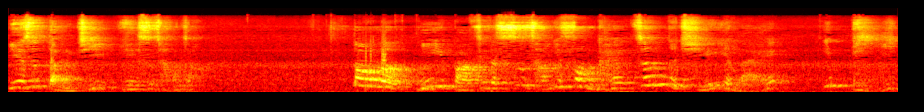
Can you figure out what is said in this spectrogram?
也是等级，也是厂长。到了你把这个市场一放开，真的企业一来一比。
